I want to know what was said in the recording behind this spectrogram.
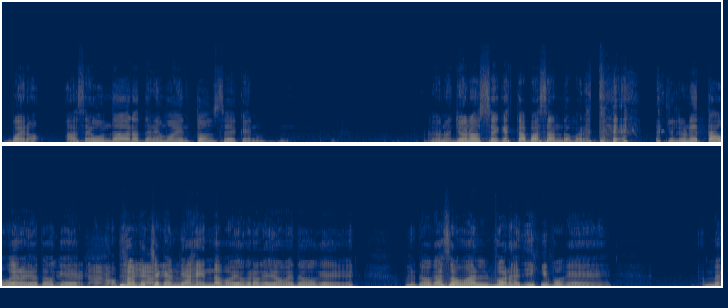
Bueno, a segunda hora tenemos entonces que yo no, yo no sé qué está pasando, pero este el lunes está bueno. Yo tengo que tengo que allá, checar mi agenda porque yo creo que yo me tengo que me tengo que asomar por allí porque me,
